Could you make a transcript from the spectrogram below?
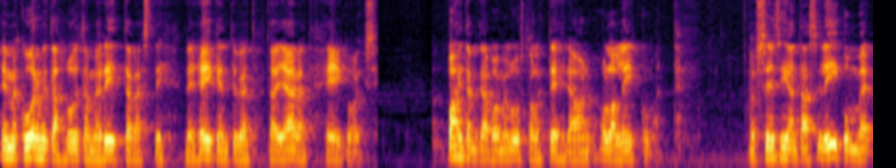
emme kuormita luitamme riittävästi, ne heikentyvät tai jäävät heikoiksi. Pahinta, mitä voimme luustolle tehdä, on olla liikkumatta. Jos sen sijaan taas liikumme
